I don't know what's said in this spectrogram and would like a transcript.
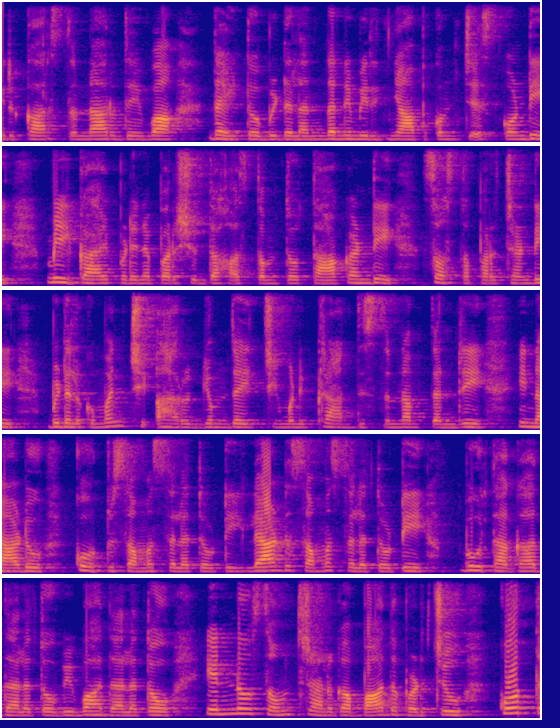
కన్నీరు కారుస్తున్నారు దేవా. దయతో బిడ్డలందరినీ మీరు జ్ఞాపకం చేసుకోండి. మీ గాయపడిన పరిశుద్ధ హస్తంతో తాకండి. స్వస్థపరచండి. బిడ్డలకు మంచి ఆరోగ్యం దయచేయమని ప్రార్థిస్తున్నాం తండ్రి. ఈనాడు కోర్టు సమస్యలతోటి ల్యాండ్ సమస్యలతోటి భూతగాదాలతో వివాదాలతో ఎన్నో సంవత్సరాలుగా బాధపడుచు కోర్త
